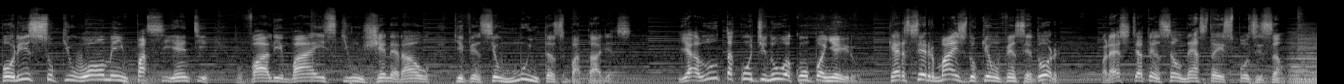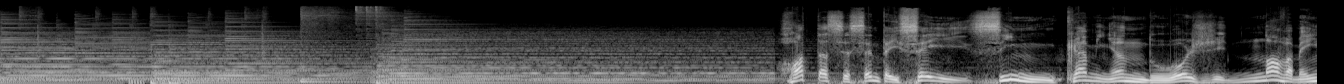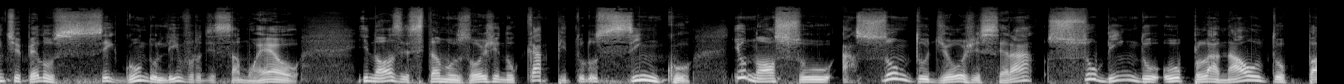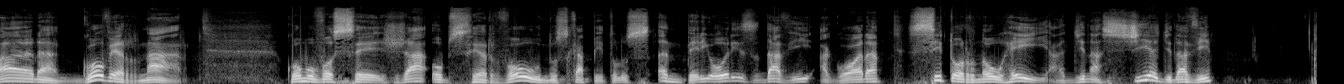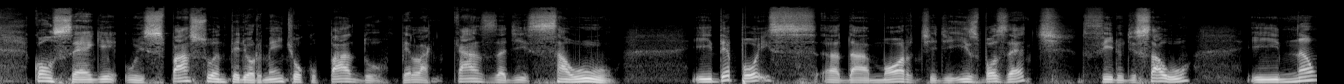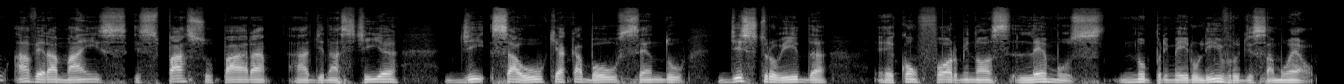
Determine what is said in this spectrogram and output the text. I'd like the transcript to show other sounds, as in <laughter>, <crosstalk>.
Por isso que o homem paciente vale mais que um general que venceu muitas batalhas. E a luta continua, companheiro. Quer ser mais do que um vencedor? Preste atenção nesta exposição. Rota 66, sim, caminhando hoje novamente pelo segundo livro de Samuel. E nós estamos hoje no capítulo 5. E o nosso assunto de hoje será subindo o planalto para governar. Como você já observou nos capítulos anteriores, Davi agora se tornou rei. A dinastia de Davi consegue o espaço anteriormente ocupado pela casa de Saul. E depois uh, da morte de Isbosete, filho de Saul, e não haverá mais espaço para a dinastia de Saul que acabou sendo destruída eh, conforme nós lemos no primeiro livro de Samuel.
